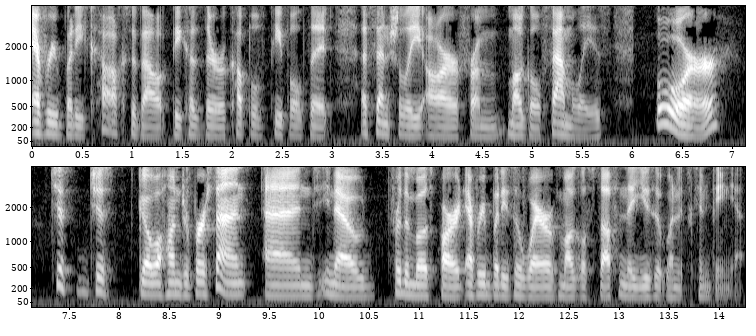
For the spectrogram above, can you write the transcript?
everybody talks about because there are a couple of people that essentially are from Muggle families, or just just go 100% and you know for the most part everybody's aware of muggle stuff and they use it when it's convenient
